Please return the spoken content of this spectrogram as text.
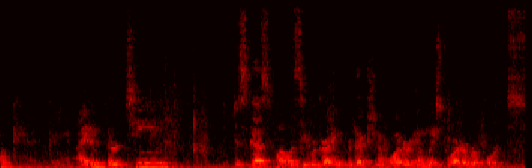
Okay, item thirteen, discuss policy regarding production of water and wastewater reports.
